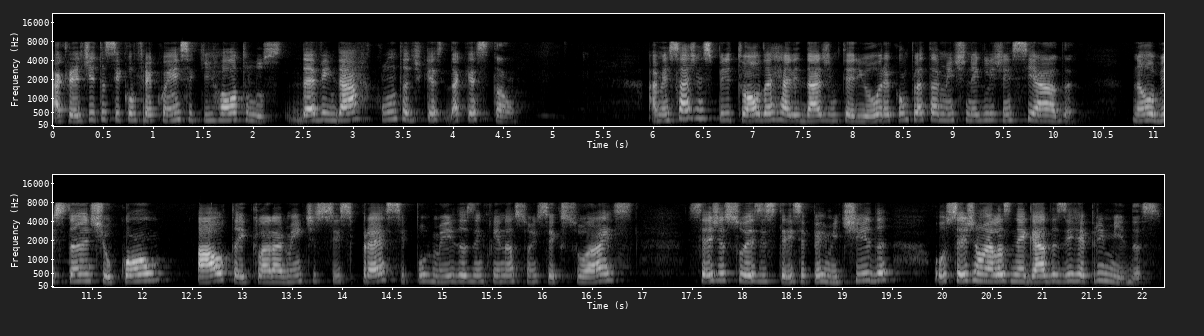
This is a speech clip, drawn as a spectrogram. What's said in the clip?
Acredita-se com frequência que rótulos devem dar conta que, da questão. A mensagem espiritual da realidade interior é completamente negligenciada, não obstante o quão alta e claramente se expresse por meio das inclinações sexuais, seja sua existência permitida ou sejam elas negadas e reprimidas.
